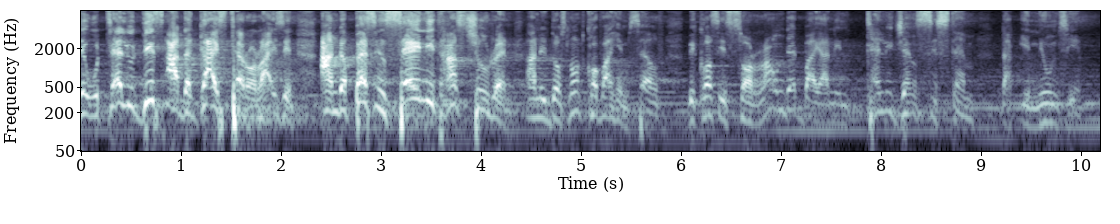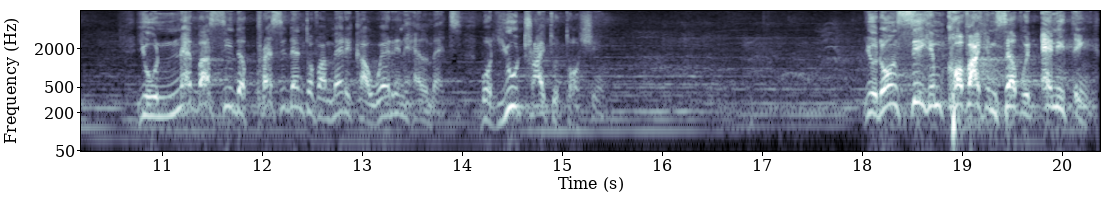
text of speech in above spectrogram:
They will tell you these are the guys terrorizing. And the person saying it has children and it does not cover himself because he's surrounded by an intelligence system that immunes him. You will never see the president of America wearing helmets but you try to touch him. You don't see him cover himself with anything.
